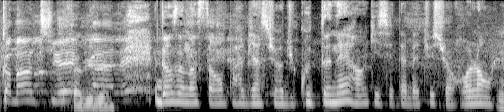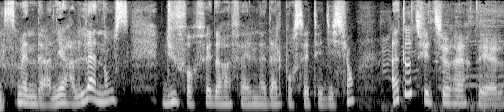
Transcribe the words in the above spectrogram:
comment tu es Fabuleux. Dans un instant, on parle bien sûr du coup de tonnerre hein, qui s'est abattu sur Roland la semaine dernière, l'annonce du forfait de Raphaël Nadal pour cette édition. A tout de suite sur RTL.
